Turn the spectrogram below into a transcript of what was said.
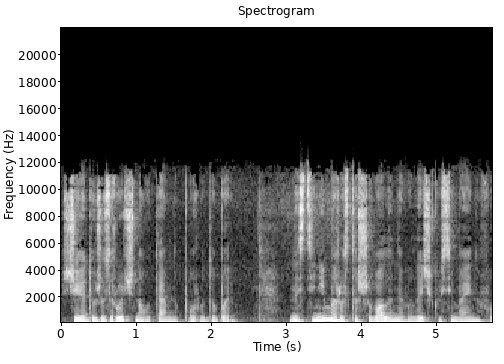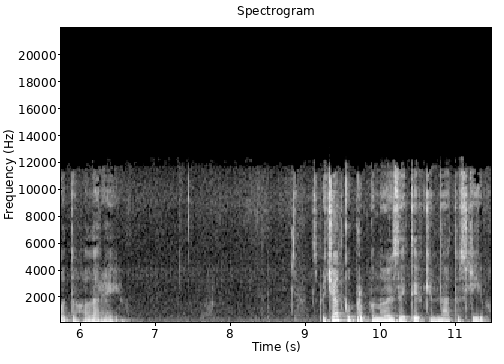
що є дуже зручно у темну пору доби. На стіні ми розташували невеличку сімейну фотогалерею. Спочатку пропоную зайти в кімнату зліва.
